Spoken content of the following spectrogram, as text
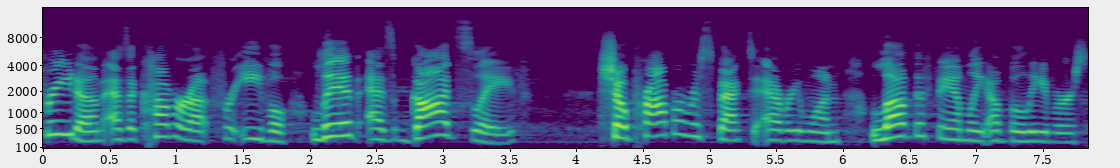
freedom as a cover up for evil. Live as God's slave. Show proper respect to everyone. Love the family of believers.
